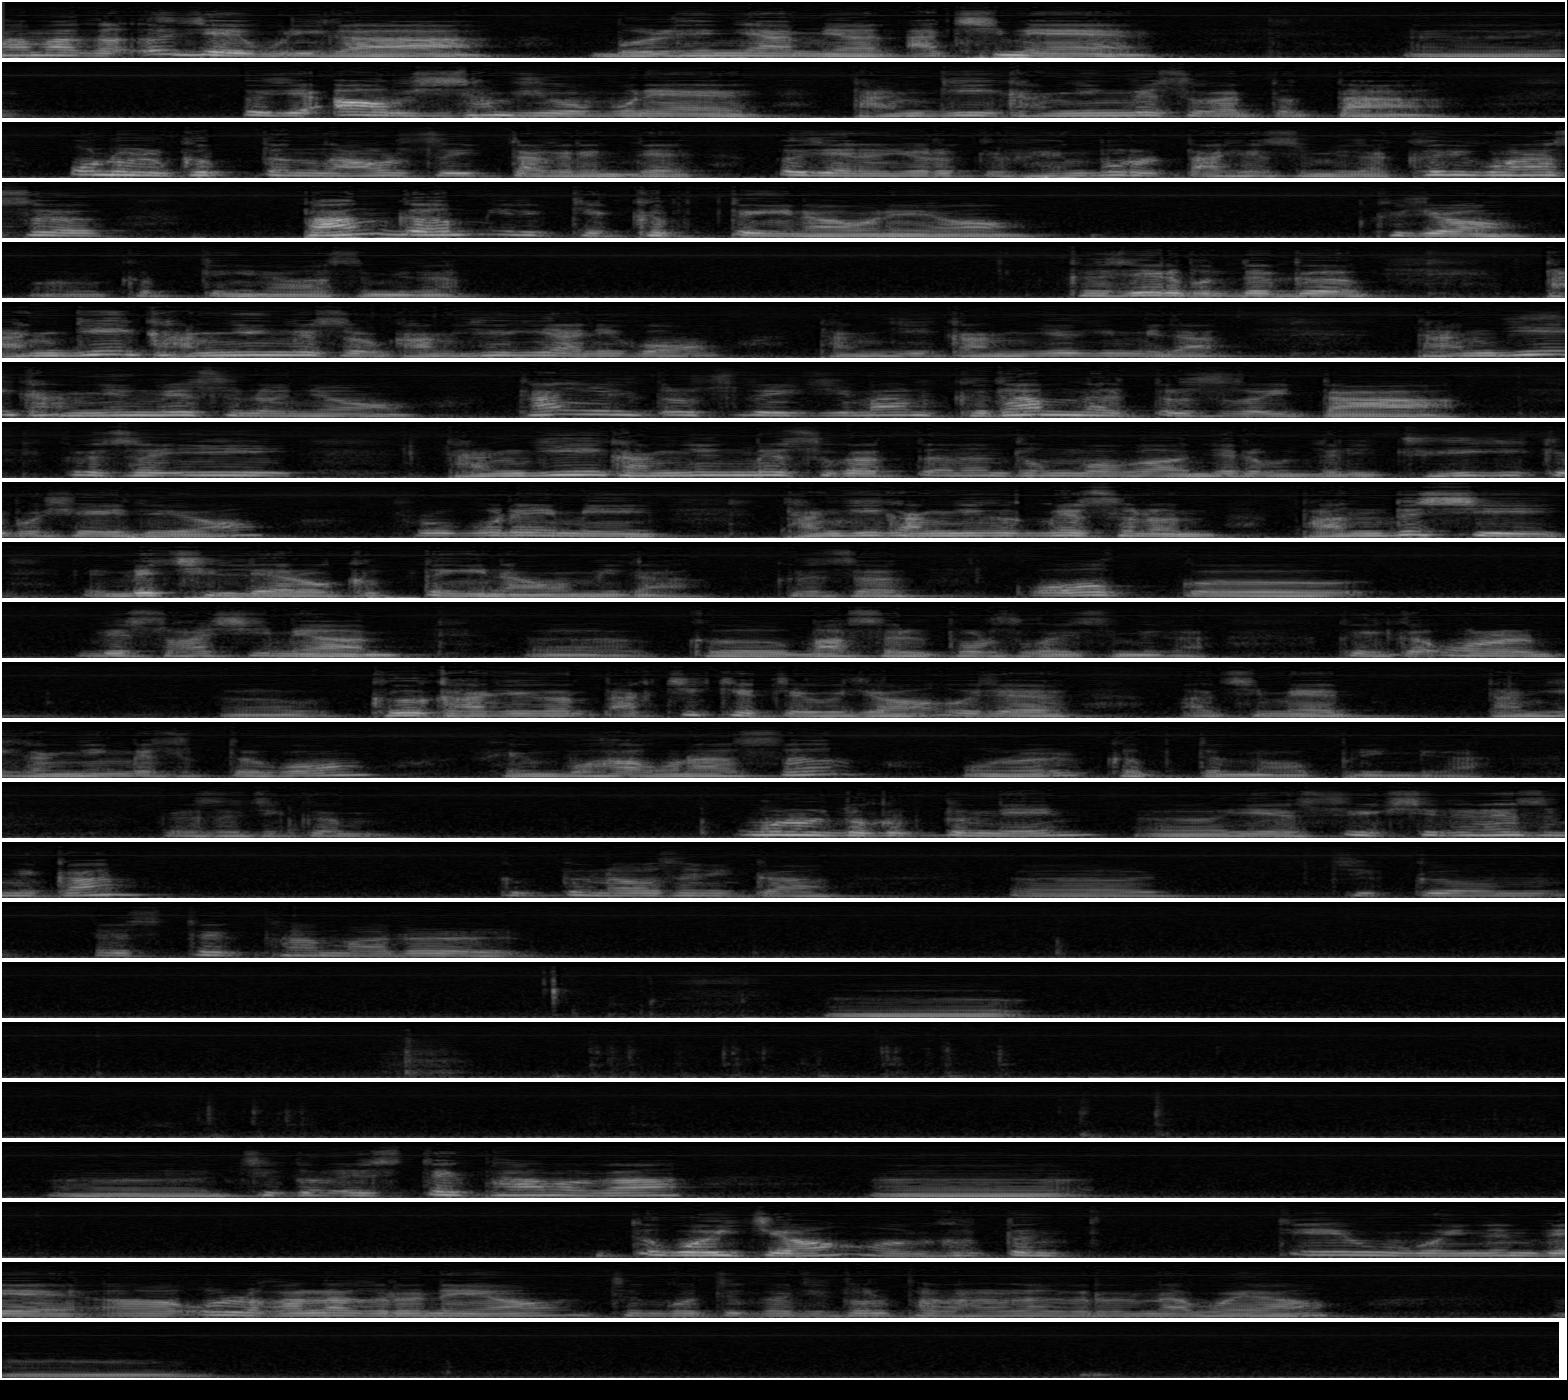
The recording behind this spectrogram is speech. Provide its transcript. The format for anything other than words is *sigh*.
파마가 어제 우리가 뭘 했냐면 아침에 어, 어제 9시 35분에 단기 강력 매수가 떴다. 오늘 급등 나올 수 있다 그랬는데 어제는 이렇게 횡보를 딱 했습니다. 그리고 나서 방금 이렇게 급등이 나오네요. 그죠? 어, 급등이 나왔습니다. 그래서 여러분들 그 단기 강력 매수 강력이 아니고 단기 강력입니다. 단기 강력 매수는요 당일 뜰 수도 있지만 그 다음날 뜰 수도 있다. 그래서 이 단기 강력 매수가 뜨는 종목은 여러분들이 주의 깊게 보셔야 돼요. 프로그램이 단기 강력 매수는 반드시 며칠 내로 급등이 나옵니다. 그래서 꼭 그 매수하시면 어, 그 맛을 볼 수가 있습니다. 그러니까 오늘 어, 그 가격은 딱 지켰죠, 그죠? 어제 아침에 단기 강력 매수 뜨고 횡보하고 나서 오늘 급등 나와버립니다. 그래서 지금 오늘도 급등님 어, 예, 수익 실현했습니까? 급등 나왔으니까 어, 지금 에스텍 파마를 어, 어, 지금 에스텍 파마가 어, 뜨고 있죠. 어, 급등 띄우고 있는데 어, 올라가려 그러네요. 전고점까지 돌파를 하려 그러나 봐요. 어,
